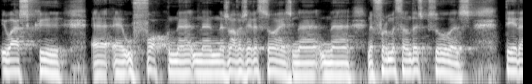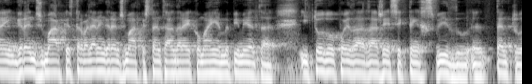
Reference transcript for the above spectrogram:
Eu acho que eh, o foco na- na- nas novas gerações, na, formação das pessoas, terem grandes marcas, trabalharem em grandes marcas, tanto a Andréia como a Emma Pimenta e todo o apoio da, da agência que tem recebido, tanto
